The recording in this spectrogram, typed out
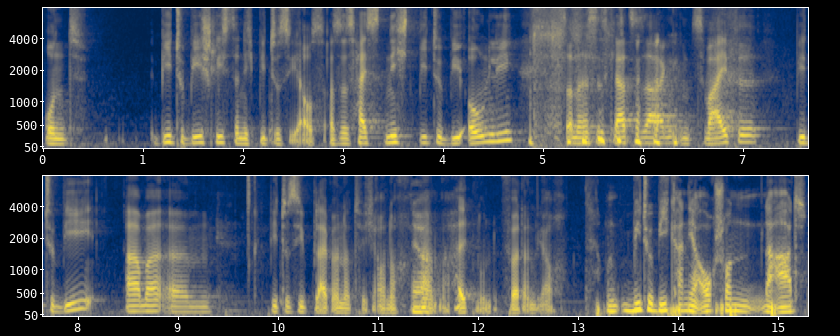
und B2B schließt ja nicht B2C aus. Also das heißt nicht B2B only, sondern es ist klar zu sagen, im Zweifel B2B, aber ähm, B2C bleibt man natürlich auch noch ja. ähm, halten und fördern wir auch. Und B2B kann ja auch schon eine Art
